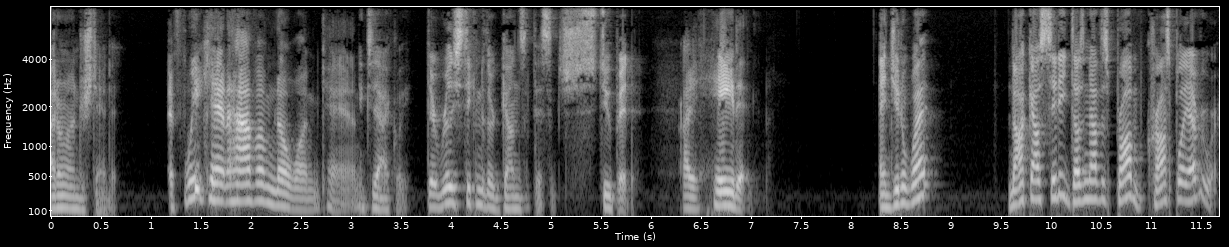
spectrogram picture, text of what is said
I don't understand it. If we can't have them, no one can. Exactly. They're really sticking to their guns with this. It's stupid. I hate it. And you know what? Knockout City doesn't have this problem. Crossplay everywhere.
